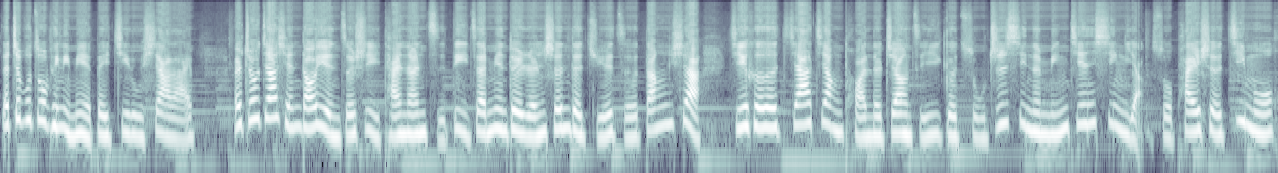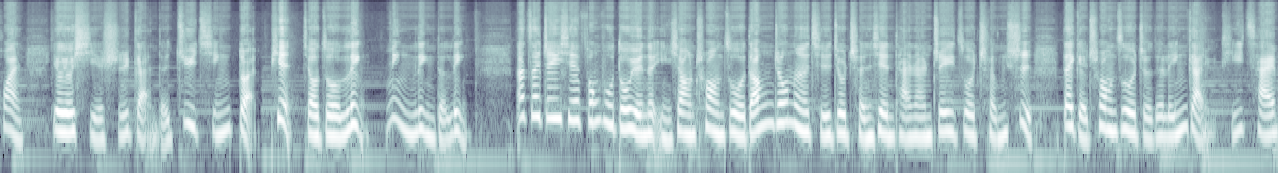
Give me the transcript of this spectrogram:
在这部作品里面也被记录下来。而周家贤导演则是以台南子弟在面对人生的抉择当下，结合了家将团的这样子一个组织性的民间信仰，所拍摄既魔幻又有写实感的剧情短片，叫做《令命令的令》。那在这一些丰富多元的影像创作当中呢，其实就呈现台南这一座城市带给创作者的灵感与题材，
